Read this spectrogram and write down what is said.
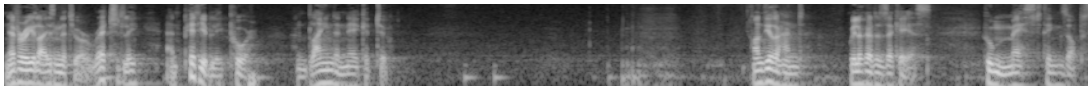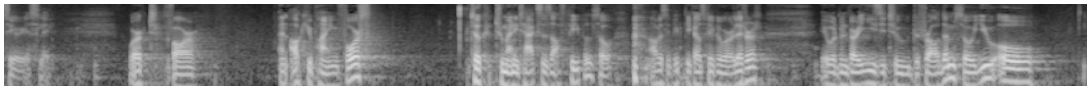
never realizing that you are wretchedly and pitiably poor, and blind and naked too. On the other hand, we look at Zacchaeus who messed things up seriously, worked for an occupying force took too many taxes off people. So, obviously, because people were illiterate, it would have been very easy to defraud them. So, you owe,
